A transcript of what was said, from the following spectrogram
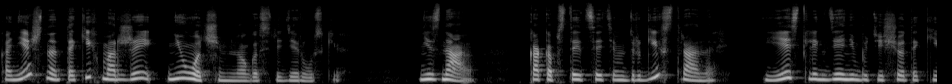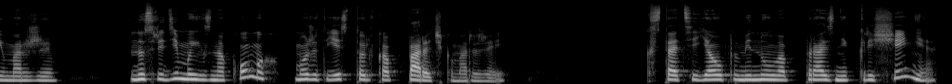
Конечно, таких моржей не очень много среди русских. Не знаю, как обстоит с этим в других странах есть ли где-нибудь еще такие моржи. Но среди моих знакомых может есть только парочка моржей. Кстати, я упомянула праздник Крещения.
